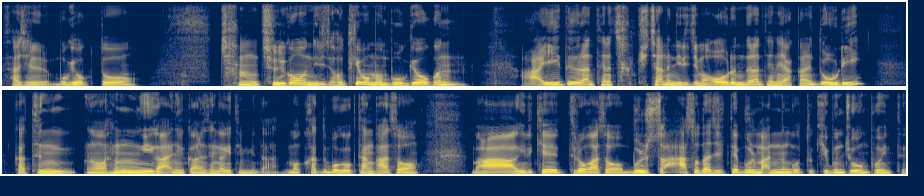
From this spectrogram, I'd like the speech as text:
사실 목욕도 참 즐거운 일이죠. 어떻게 보면 목욕은 아이들한테는 참 귀찮은 일이지만 어른들한테는 약간의 놀이 같은 어, 행위가 아닐까 하는 생각이 듭니다. 뭐 목욕탕 가서 막 이렇게 들어가서 물 쏴 쏟아질 때 물 맞는 것도 기분 좋은 포인트.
